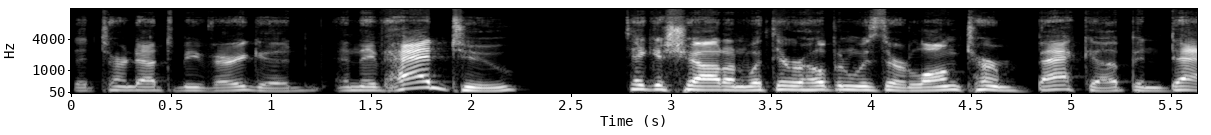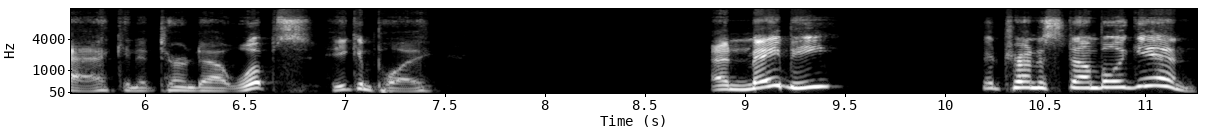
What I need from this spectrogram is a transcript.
that turned out to be very good. And they've had to take a shot on what they were hoping was their long term backup in Dak, and it turned out, whoops, he can play. And maybe they're trying to stumble again.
